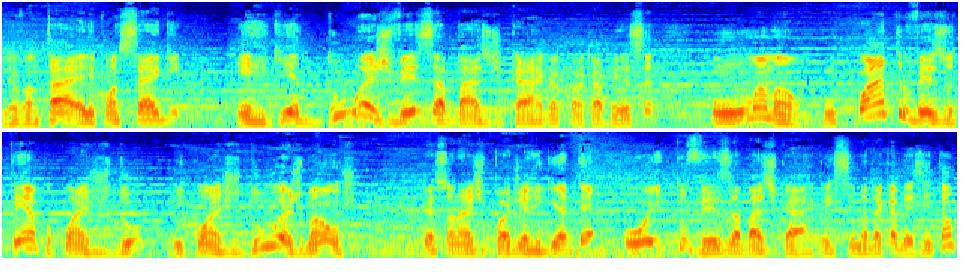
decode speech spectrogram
levantar, ele consegue erguer duas vezes a base de carga com a cabeça com uma mão. Com quatro vezes o tempo com as du e com as duas mãos, o personagem pode erguer até oito vezes a base de carga em cima da cabeça. Então,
